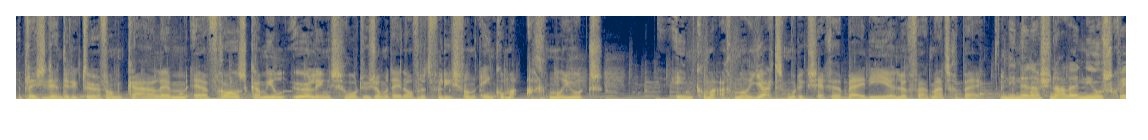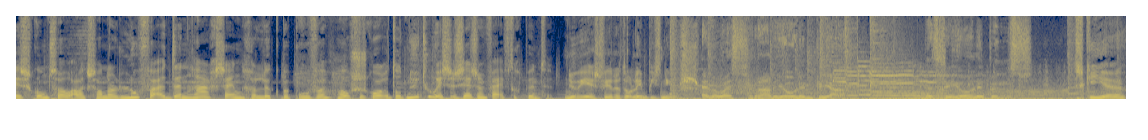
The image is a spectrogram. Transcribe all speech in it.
De president-directeur van KLM Air France, Camille Eurlings... hoort u zometeen over het verlies van 1,8 miljard 1,8 miljard, moet ik zeggen, bij die uh, luchtvaartmaatschappij. En in de Nationale Nieuwsquiz komt zo Alexander Loeven uit Den Haag zijn geluk beproeven. Hoogste score tot nu toe is 56 punten. Nu eerst weer het Olympisch nieuws. NOS Radio Olympia. Met Geo Lippens. Skiën,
